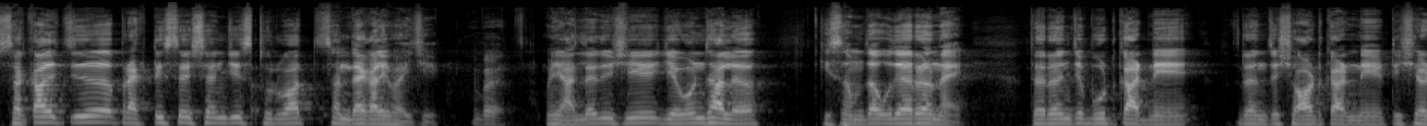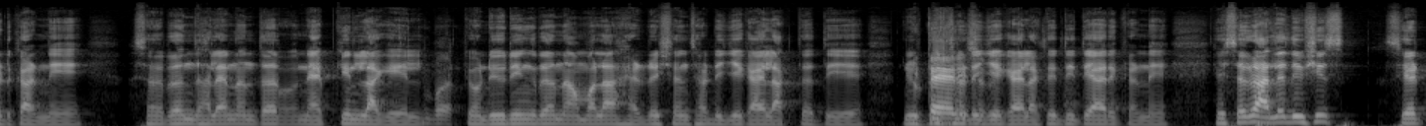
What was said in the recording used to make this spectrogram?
सकाळची प्रॅक्टिस सेशनची सुरुवात संध्याकाळी व्हायची. बर. म्हणजे आदल्या दिवशी जेवण झालं की समजा उद्या रन आहे तर रनचे बूट काढणे रनचे शॉर्ट काढणे टी शर्ट काढणे रन झाल्यानंतर नॅपकिन लागेल. किंवा ड्युरिंग रन आम्हाला हायड्रेशनसाठी जे काय लागतं ते न्यूट्रिशनसाठी जे काय लागतं ती तयारी करणे. हे सगळं आदल्या दिवशीच सेट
